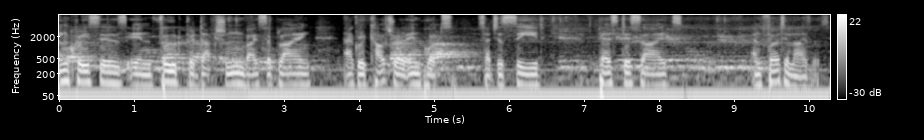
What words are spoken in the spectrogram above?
increases in food production by supplying agricultural inputs such as seed, pesticides, and fertilizers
